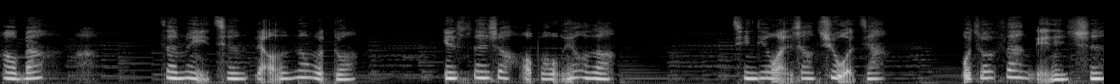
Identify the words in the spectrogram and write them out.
好吧，咱们以前聊了那么多，也算是好朋友了。今天晚上去我家，我做饭给你吃。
